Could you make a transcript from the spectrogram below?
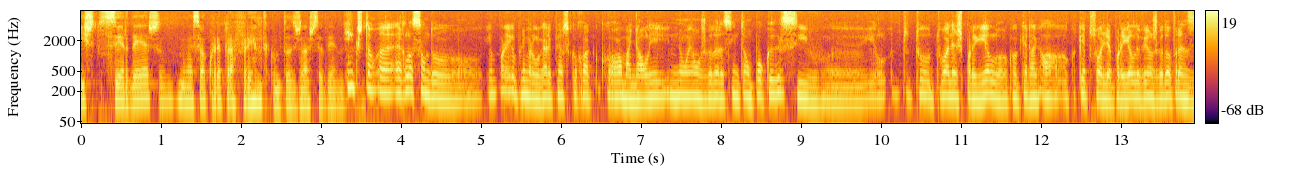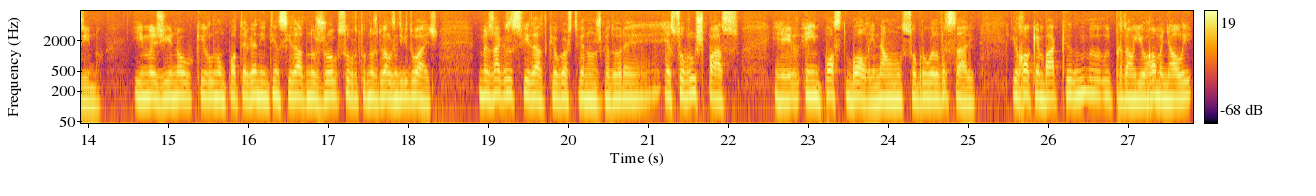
isto de ser 10 não é só correr para a frente, como todos nós sabemos. Em questão, a, a relação do. Eu, em primeiro lugar, eu penso que o, o Romagnoli não é um jogador assim tão pouco agressivo. Eh, ele- tu, tu- tu olhas para ele, ou qualquer, ou qualquer pessoa olha para ele e vê um jogador franzino. E imagina que ele não pode ter grande intensidade no jogo, sobretudo nos duelos individuais. Mas a agressividade que eu gosto de ver num jogador é, é sobre o espaço, é, é em posse de bola e não sobre o adversário. E o Rockenbach, eh, perdão, e o Romagnoli,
